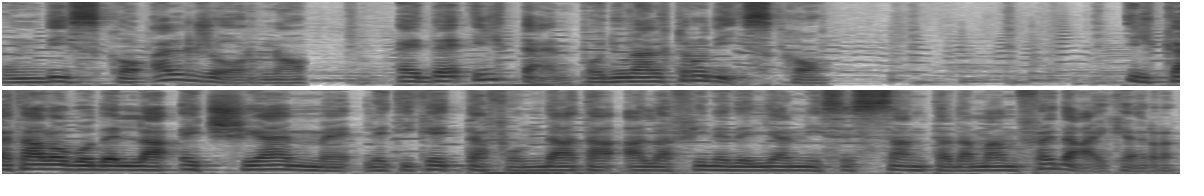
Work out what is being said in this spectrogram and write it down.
un disco al giorno ed è il tempo di un altro disco. Il catalogo della ECM, l'etichetta fondata alla fine degli anni 60 da Manfred Eicher,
